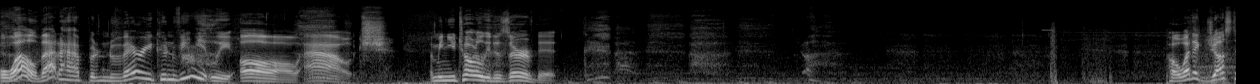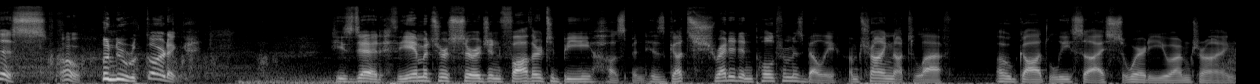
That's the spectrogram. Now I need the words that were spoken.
Well, that happened very conveniently. Oh, ouch. I mean, you totally deserved it. Poetic justice. Oh, a new recording. He's dead. The amateur surgeon, father to be, husband. His guts shredded and pulled from his belly. I'm trying not to laugh. Oh God, Lisa, I swear to you, I'm trying.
